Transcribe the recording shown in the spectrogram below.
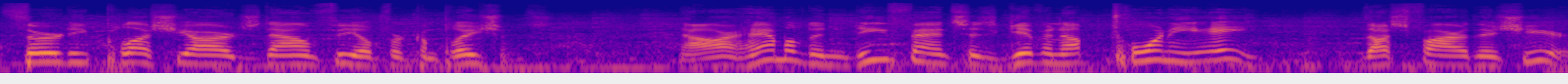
30 plus yards downfield for completions. Now our Hamilton defense has given up 28 thus far this year.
